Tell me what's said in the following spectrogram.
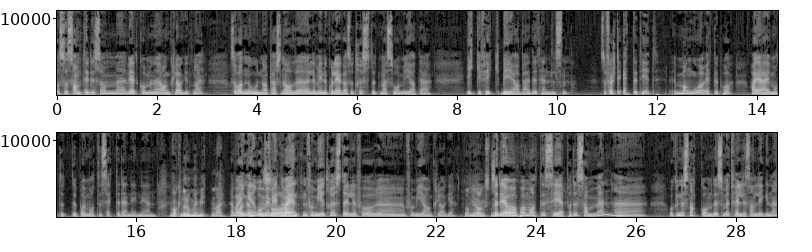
og så samtidig som eh, vedkommende anklaget meg, så var det noen av personalet eller mine kollegaer som trøstet meg så mye at jeg ikke fikk bearbeidet hendelsen. Så først i ettertid, mange år etterpå, har jeg måttet på en måte sette den inn igjen. Det var ikke noe rom i midten, nei? Det var ingen rom i midten. Det var enten for mye trøst eller for, uh, for mye anklage. Så, så, det å på en måte se på det sammen, uh, og kunne snakke om det som et fellesanliggende,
